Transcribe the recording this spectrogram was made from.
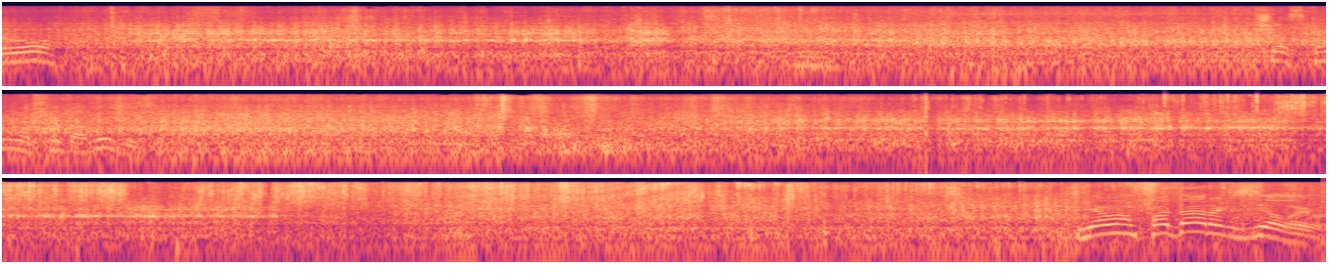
Все. Сейчас ко мне сюда выйдете. Я вам подарок сделаю.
